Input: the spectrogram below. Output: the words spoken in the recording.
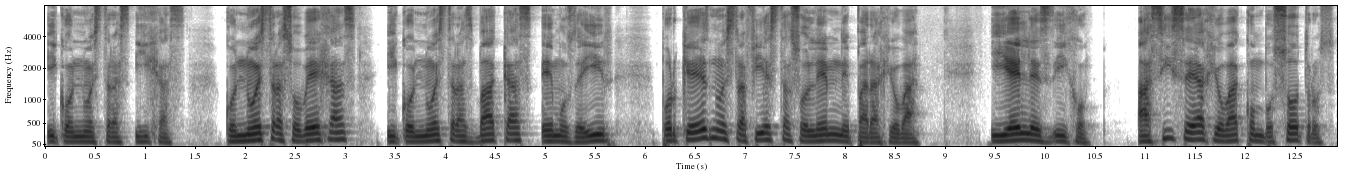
y con nuestras hijas, con nuestras ovejas y con nuestras vacas hemos de ir, porque es nuestra fiesta solemne para Jehová. Y él les dijo, Así sea Jehová con vosotros,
